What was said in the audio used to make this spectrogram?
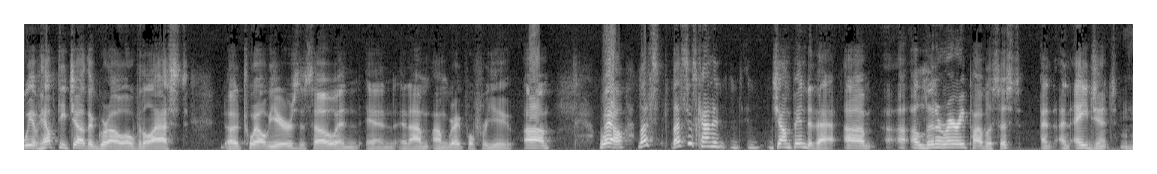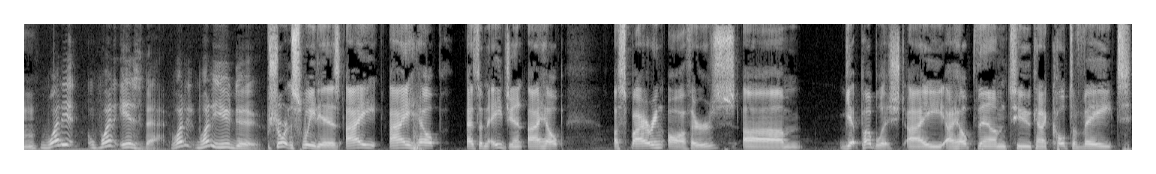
we have helped each other grow over the last uh, 12 years or so, and, and, and I'm, I'm grateful for you. Um, well, let's, let's just kind of jump into that. Um, a, a, literary publicist, an, an agent, mm-hmm. what, it, what is that? What, what do you do? Short and sweet is I, I help, as an agent, I help aspiring authors um, get published. I, I help them to kind of cultivate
